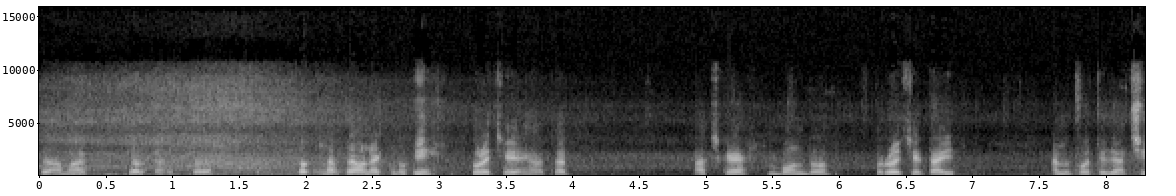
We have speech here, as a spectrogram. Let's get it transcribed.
তো আমার দরকার। তো গত সপ্তাহে অনেক লোকই করেছে, অর্থাৎ আজকে বন্ধ রয়েছে, তাই আমি করতে যাচ্ছি।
